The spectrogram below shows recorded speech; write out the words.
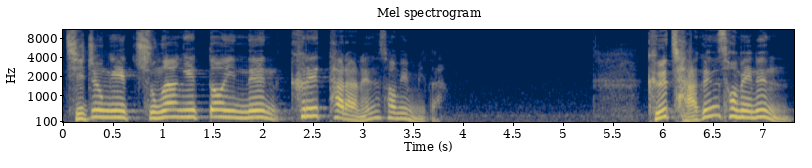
지중해 중앙에 떠 있는 크레타라는 섬입니다. 그 작은 섬에는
